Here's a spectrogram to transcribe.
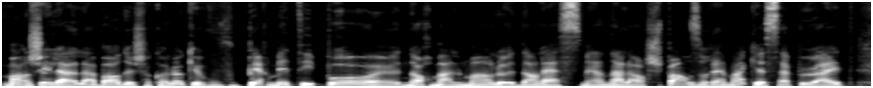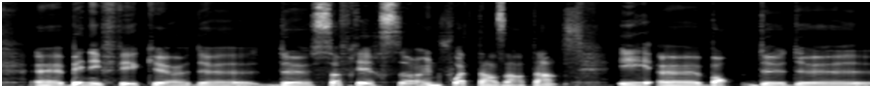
mangez la, barre de chocolat que vous vous permettez pas euh, normalement là, dans la semaine. Alors, je pense vraiment que ça peut être euh, bénéfique euh, de, de s'offrir ça une fois de temps en temps et bon, de de,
